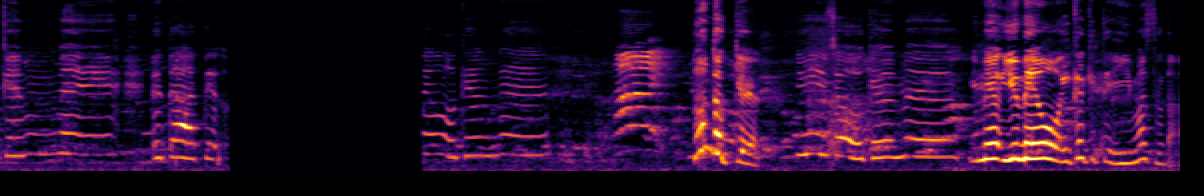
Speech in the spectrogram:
懸命歌って一生懸命。なんだっけ？一生懸命。夢夢を追いかけていますだ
